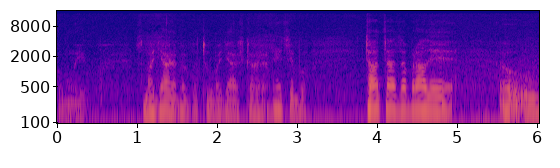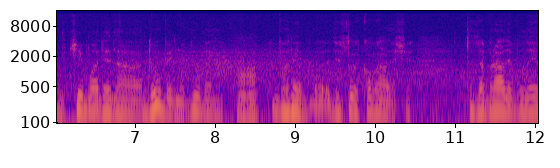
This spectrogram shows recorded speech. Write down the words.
по-моєму. З мадярами, бо тут мадярська границя, бо тата забрали у ті моди на Дубині, Дубина. Ага. Вони дислокувалися. То забрали були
